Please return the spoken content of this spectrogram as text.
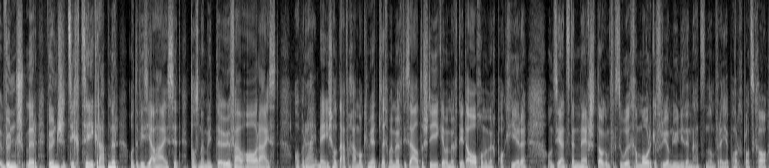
wünscht man, wünschen sich C-Gräbner oder wie sie auch heißen, dass man mit der ÖV anreist. Aber nein, man ist halt einfach auch mal gemütlich, man möchte ins Auto steigen, man möchte dort ankommen, man möchte parkieren. Und sie hat es den nächsten Tag am Versuch, Morgen früh um 9 Uhr, dann hat es noch einen freien Parkplatz gehabt.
